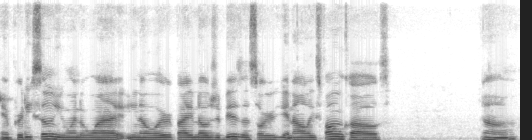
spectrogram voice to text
And pretty soon you wonder why, you know, everybody knows your business or you're getting all these phone calls um,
